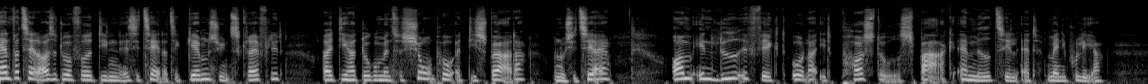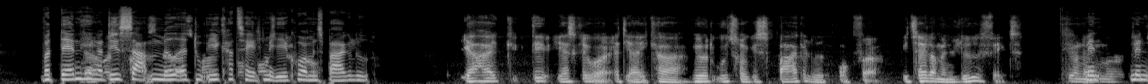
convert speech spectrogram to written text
Han fortæller også, at du har fået dine øh, citater til gennemsyn skriftligt, og at de har dokumentation på, at de spørger dig, og nu citerer jeg, om en lydeffekt under et påstået spark er med til at manipulere. Hvordan er hænger det sammen med, at du ikke har talt med Eko om en sparkelyd? Jeg, har ikke, det, jeg skriver, at jeg ikke har hørt udtrykket sparkelyd brugt før. Vi taler om en lydeffekt. Det er jo en Men- anden måde men-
